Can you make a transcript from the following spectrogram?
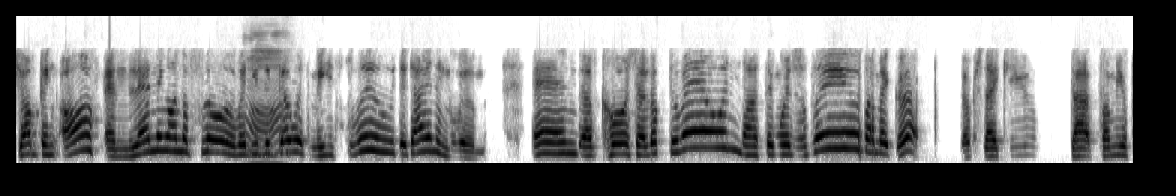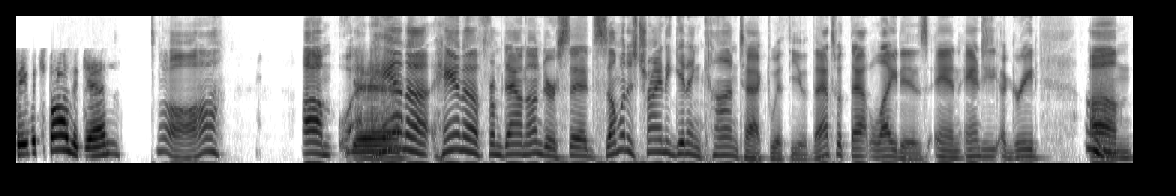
jumping off and landing on the floor, ready Aw. to go with me through the dining room. And of course, I looked around, nothing was there. But I'm like, oh, looks like you got from your favorite spot again. Aw. Um, Yeah. Hannah, Hannah from Down Under said someone is trying to get in contact with you. That's what that light is, and Angie agreed. Um,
